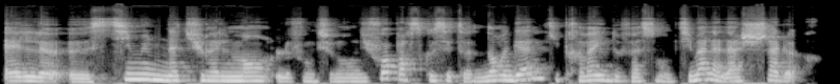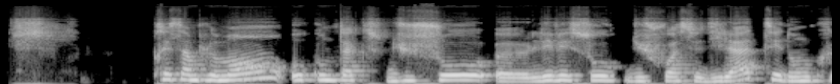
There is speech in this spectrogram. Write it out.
elle euh, stimule naturellement le fonctionnement du foie parce que c'est un organe qui travaille de façon optimale à la chaleur. Très simplement, au contact du chaud, euh, les vaisseaux du foie se dilatent et donc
